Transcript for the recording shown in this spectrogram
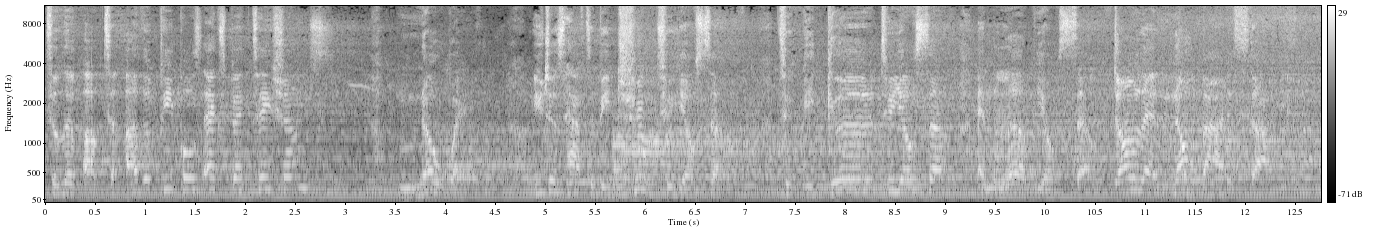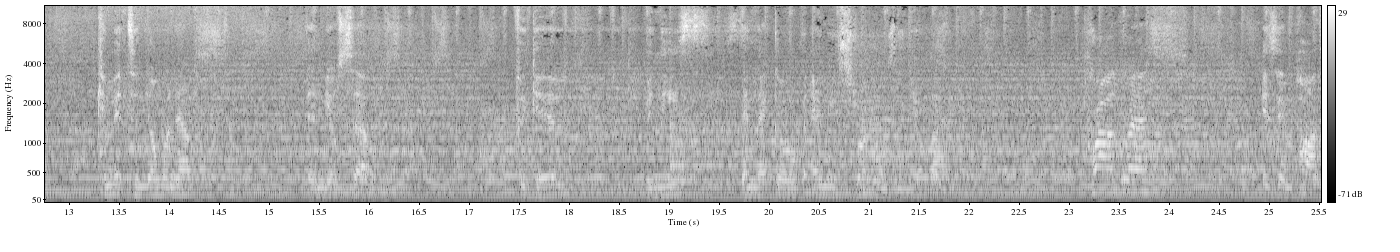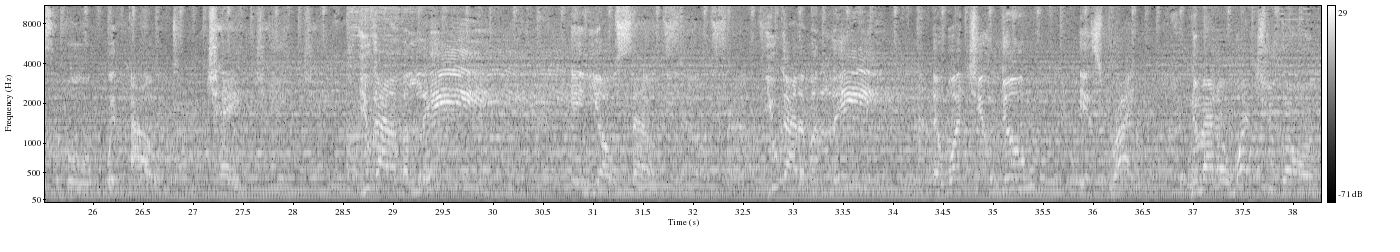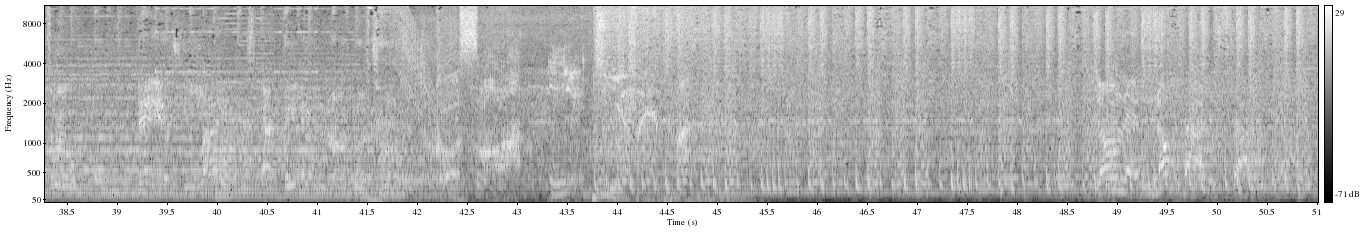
to live up to other people's expectations? No way. You just have to be true to yourself, to be good to yourself and love yourself. Don't let nobody stop you. Commit to no one else than yourself. Forgive, release, and let go of any struggles in your life. Progress is impossible without change. You gotta believe in yourself. You gotta believe that what you do is right. No matter what you're going through, there is light at the end of the tunnel. Don't let nobody stop you.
